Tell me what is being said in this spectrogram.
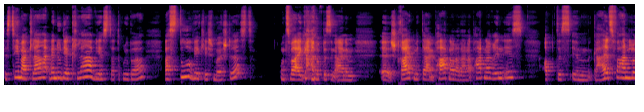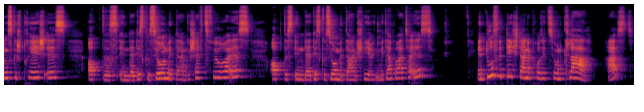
Das Thema Klarheit, wenn du dir klar wirst darüber, was du wirklich möchtest, und zwar egal, ob das in einem äh, Streit mit deinem Partner oder deiner Partnerin ist, ob das im Gehaltsverhandlungsgespräch ist, ob das in der Diskussion mit deinem Geschäftsführer ist, ob das in der Diskussion mit deinem schwierigen Mitarbeiter ist. Wenn du für dich deine Position klar hast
